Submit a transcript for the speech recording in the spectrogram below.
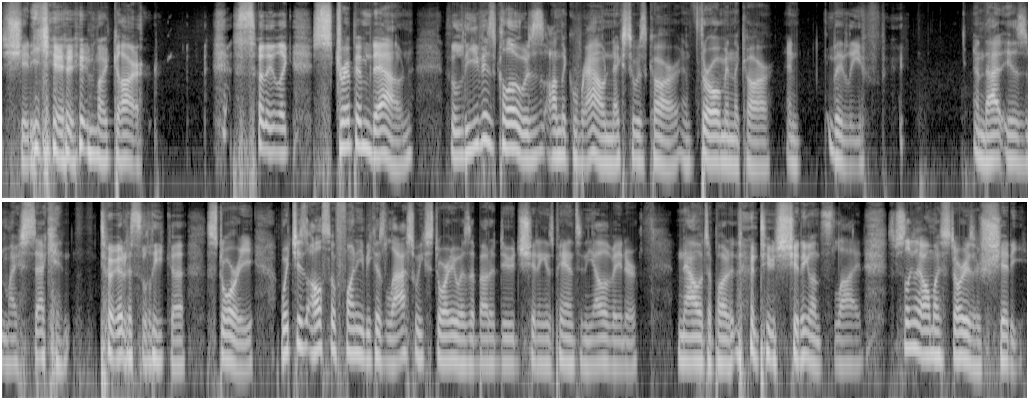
shitty kid in my car. so they like strip him down, leave his clothes on the ground next to his car, and throw him in the car, and they leave. and that is my second Toyota Celica story, which is also funny because last week's story was about a dude shitting his pants in the elevator. Now it's about a dude shitting on slide. So just look like all my stories are shitty.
